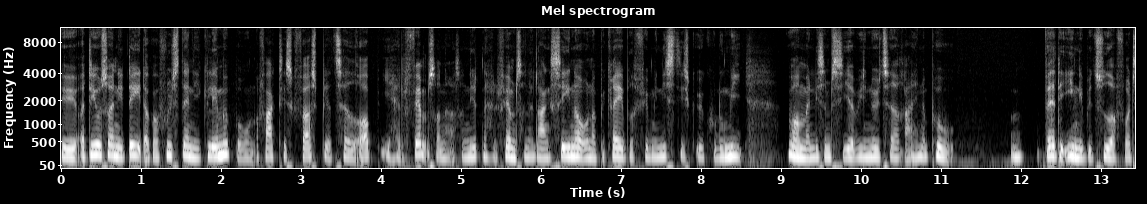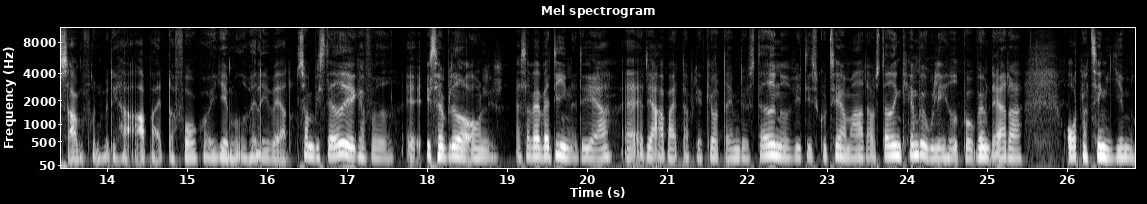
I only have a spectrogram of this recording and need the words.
Øh, og det er jo så en idé, der går fuldstændig i glemmebogen, og faktisk først bliver taget op i 90'erne, altså 1990'erne, langt senere under begrebet feministisk økonomi, hvor man ligesom siger, at vi er nødt til at regne på, hvad det egentlig betyder for et samfund med det her arbejde, der foregår i hjemmet, og hvad det er værd. Som vi stadig ikke har fået øh, etableret ordentligt. Altså hvad værdien af det er, af det arbejde, der bliver gjort derhjemme. Det er jo stadig noget, vi diskuterer meget. Der er jo stadig en kæmpe ulighed på, hvem det er, der ordner ting i hjemmet.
